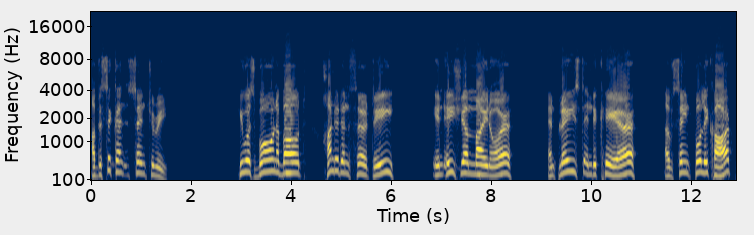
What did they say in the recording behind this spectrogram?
of the second century. He was born about 130 in Asia Minor and placed in the care of Saint Polycarp,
